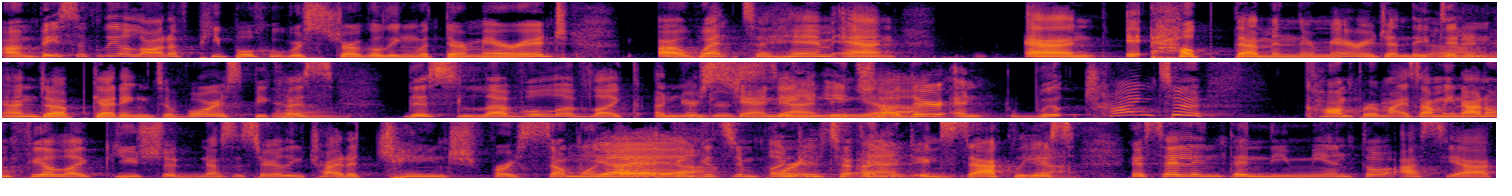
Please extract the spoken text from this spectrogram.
um, basically a lot of people who were struggling with their marriage uh, went to him and and it helped them in their marriage and they Yeah. didn't end up getting divorced because Yeah. this level of like understanding, Understanding, each yeah. other and will trying to compromise. I mean, I don't feel like you should necessarily try to change for someone, Yeah, but yeah, I think yeah. it's important to un- exactly. Yeah. Es, el entendimiento hacia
